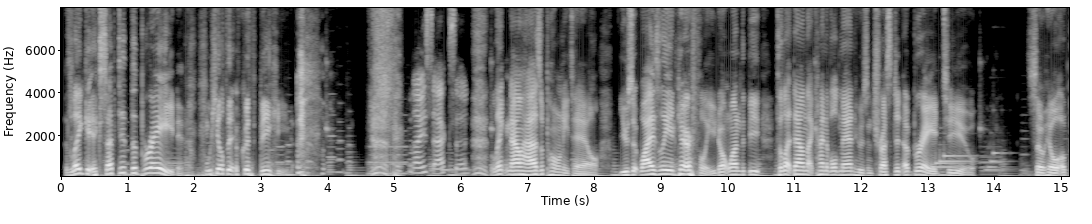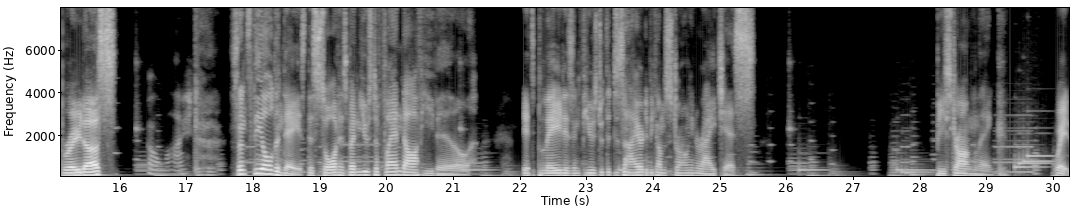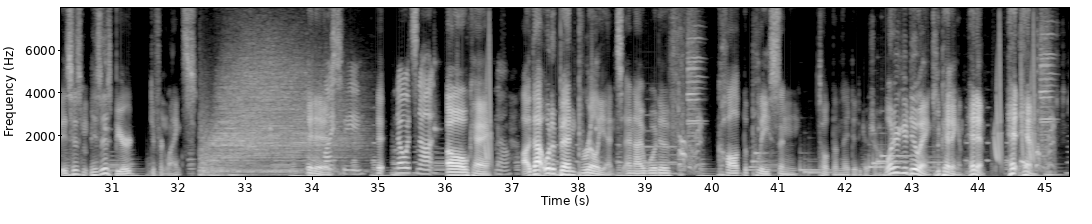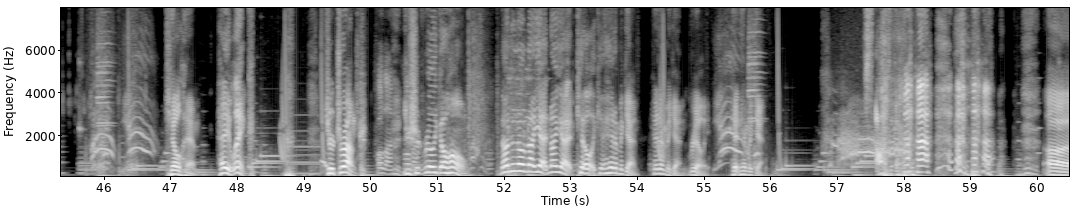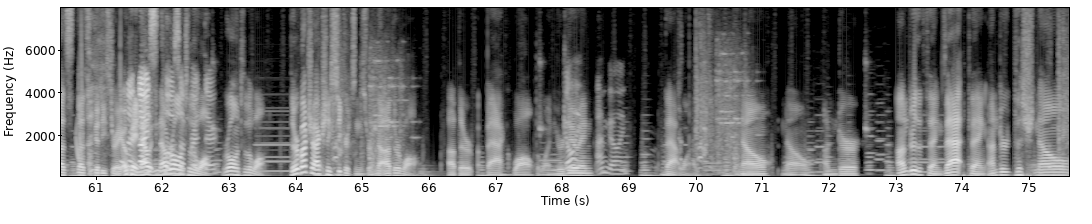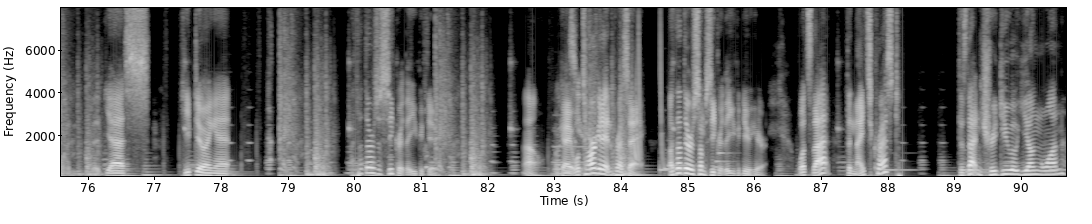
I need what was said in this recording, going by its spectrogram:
Link accepted the braid. Wield it with me. nice accent. Link now has a ponytail. Use it wisely and carefully. You don't want to be to let down that kind of old man who's entrusted a braid to you. So he'll abraid us. Oh my. Since the olden days, this sword has been used to fend off evil. Its blade is infused with the desire to become strong and righteous. Be strong, Link. Wait, is his is his beard different lengths? It is. Might be. It- No, it's not. Oh, okay. No. Uh, that would have been brilliant, and I would have called the police and told them they did a good job. What are you doing? Keep hitting him. Hit him. Hit him. Kill him. Hey, Link! You're drunk. Hold on. You hold should on. really go home. No, no, no, not yet, not yet. Kill, hit him again. Hit him again. Really. Hit him again. Uh, that's that's a good Easter egg. Okay, nice now now roll into the wall. there. Roll into the wall. There are a bunch of actually secrets in this room. The other wall, other back wall, the one you're going. doing. I'm going. That one. No, no, under, under the thing. That thing. Under the sh- no. uh, Yes. Keep doing it. I thought there was a secret that you could do. Oh, okay. Well, target it and press A. I thought there was some secret that you could do here. What's that? The Knight's Crest? Does that intrigue you, young one?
